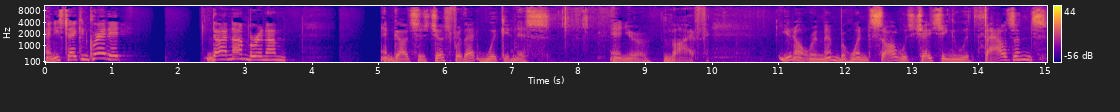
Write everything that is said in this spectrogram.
And he's taking credit. Not numbering them. And God says, just for that wickedness in your life. You don't remember when Saul was chasing you with thousands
